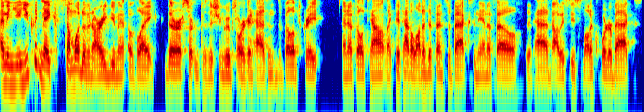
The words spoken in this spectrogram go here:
I mean, you, you could make somewhat of an argument of like there are certain position groups Oregon hasn't developed great NFL talent. Like they've had a lot of defensive backs in the NFL. They've had obviously a lot of quarterbacks.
